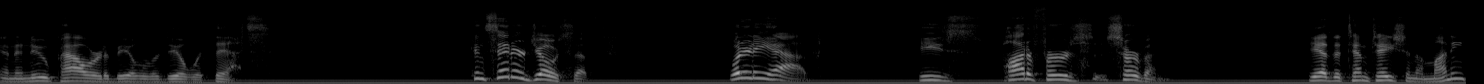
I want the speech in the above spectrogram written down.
and a new power to be able to deal with this. Consider Joseph. What did he have? He's Potiphar's servant. He had the temptation of money,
